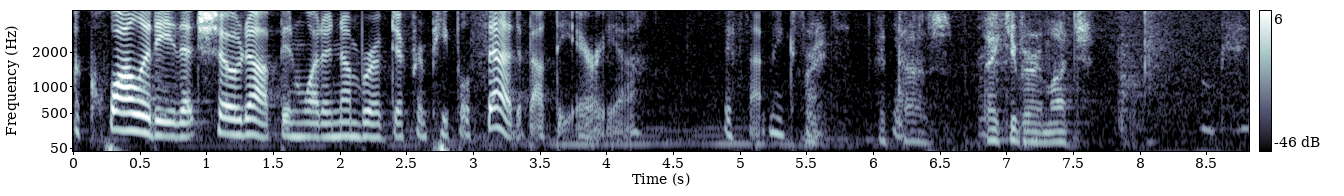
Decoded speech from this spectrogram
a quality that showed up in what a number of different people said about the area, if that makes sense. Right. sense. It Yeah. does. Thank you very much. Okay,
